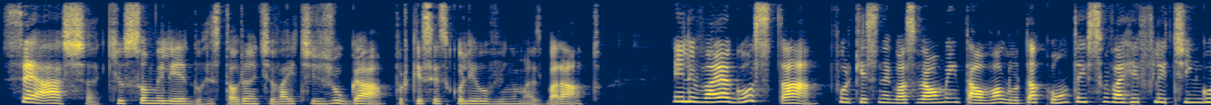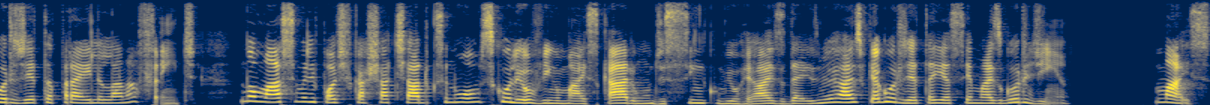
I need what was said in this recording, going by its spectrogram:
Você acha que o sommelier do restaurante vai te julgar porque você escolheu o vinho mais barato? Ele vai gostar, porque esse negócio vai aumentar o valor da conta e isso vai refletir em gorjeta para ele lá na frente. No máximo, ele pode ficar chateado que você não escolheu o vinho mais caro, um de 5 mil reais, 10 mil reais, porque a gorjeta ia ser mais gordinha. Mas,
